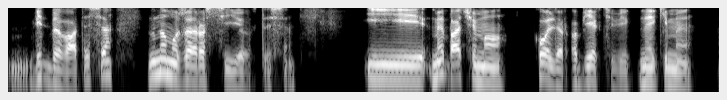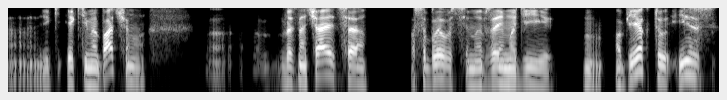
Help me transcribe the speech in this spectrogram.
відбиватися, воно може розсіюватися. І ми бачимо колір об'єктів, на які ми, е, які- ми бачимо, е, визначається особливостями взаємодії об'єкту із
